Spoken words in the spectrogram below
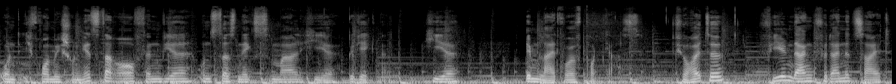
Und ich freue mich schon jetzt darauf, wenn wir uns das nächste Mal hier begegnen. Hier im Leitwolf Podcast. Für heute vielen Dank für deine Zeit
